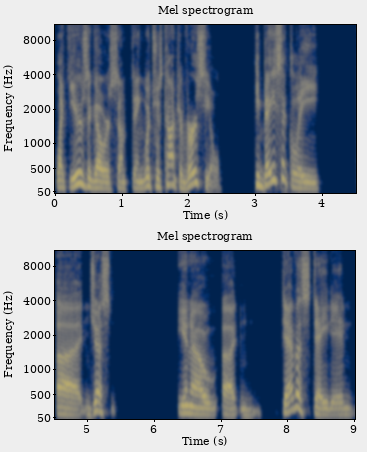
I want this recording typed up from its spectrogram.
like years ago or something, which was controversial. He basically uh, just, you know, uh, devastated,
